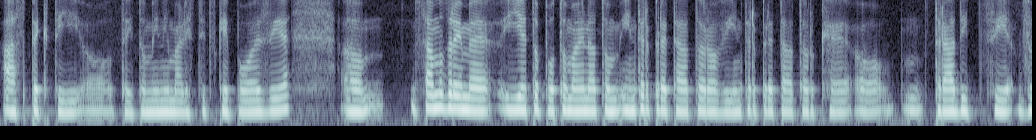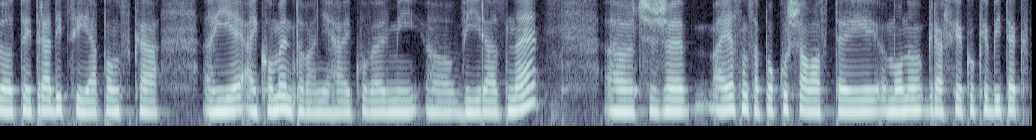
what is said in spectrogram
aspekty uh, tejto minimalistickej poézie. Um, Samozrejme, je to potom aj na tom interpretátorovi, interpretátorke o tradície, v tej tradícii Japonska je aj komentovanie hajku veľmi výrazné. Čiže a ja som sa pokúšala v tej monografii ako keby tak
